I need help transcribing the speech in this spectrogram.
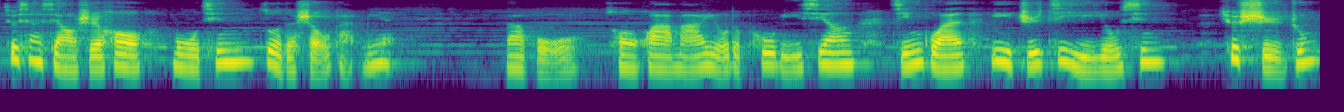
就像小时候母亲做的手擀面，那股葱花麻油的扑鼻香，尽管一直记忆犹新，却始终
